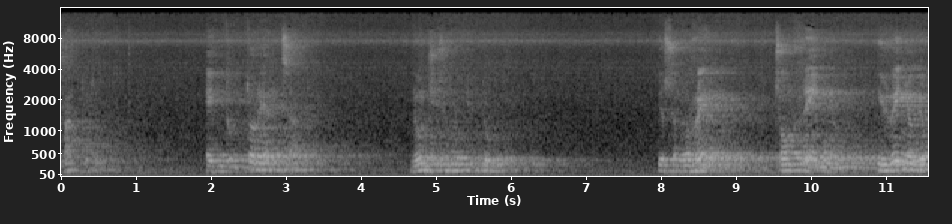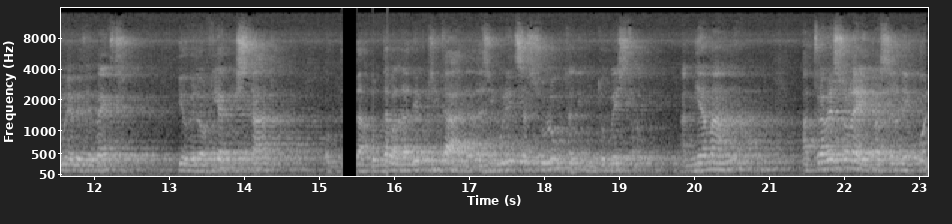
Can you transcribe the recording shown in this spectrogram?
fatto tutto. l'ho riacquistato, ho dato, ho dato alla depositaria la sicurezza assoluta di tutto questo a mia mamma, attraverso lei passerà nel cuore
